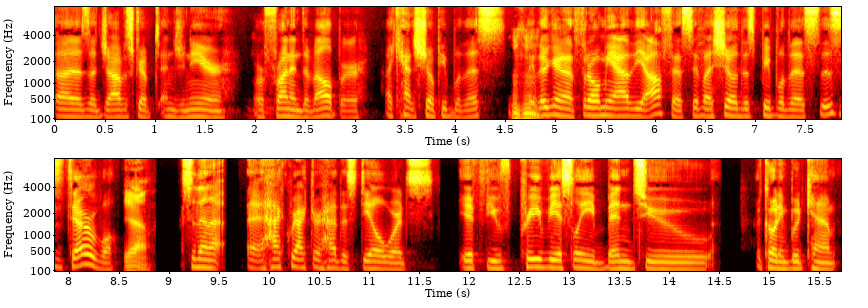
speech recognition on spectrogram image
uh, as a JavaScript engineer or front end developer, I can't show people this. Mhm. Like, they're gonna throw me out of the office if I show this people this. This is terrible. Yeah. So then uh, uh, Hack Reactor had this deal where it's if you've previously been to a coding boot camp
